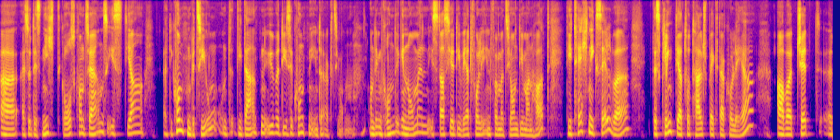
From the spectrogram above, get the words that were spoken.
äh, also des Nicht-Großkonzerns, ist ja äh, die Kundenbeziehung und die Daten über diese Kundeninteraktion. Und im Grunde genommen ist das ja die wertvolle Information, die man hat. Die Technik selber, das klingt ja total spektakulär, aber Chat, äh,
